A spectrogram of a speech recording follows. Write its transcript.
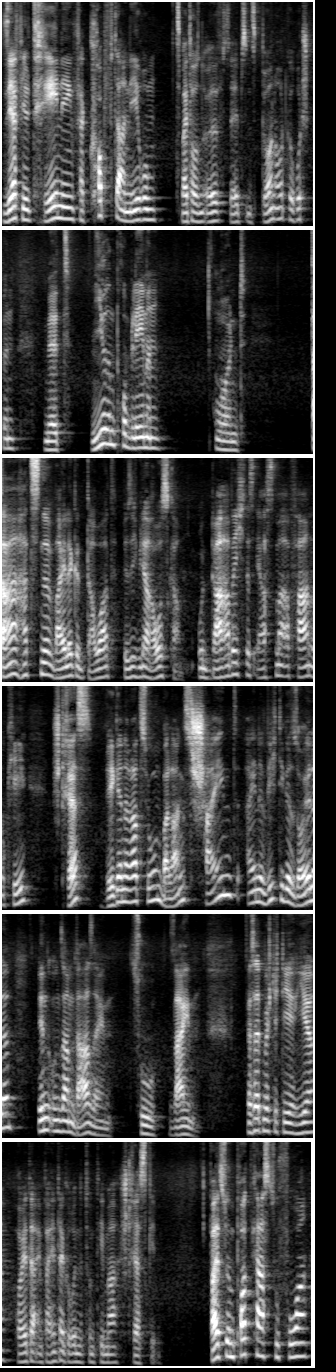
sehr viel Training, verkopfte Ernährung 2011 selbst ins Burnout gerutscht bin mit Nierenproblemen und da hat es eine Weile gedauert, bis ich wieder rauskam. Und da habe ich das erste Mal erfahren, okay, Stress, Regeneration, Balance scheint eine wichtige Säule in unserem Dasein zu sein. Deshalb möchte ich dir hier heute ein paar Hintergründe zum Thema Stress geben. Falls du im Podcast zuvor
